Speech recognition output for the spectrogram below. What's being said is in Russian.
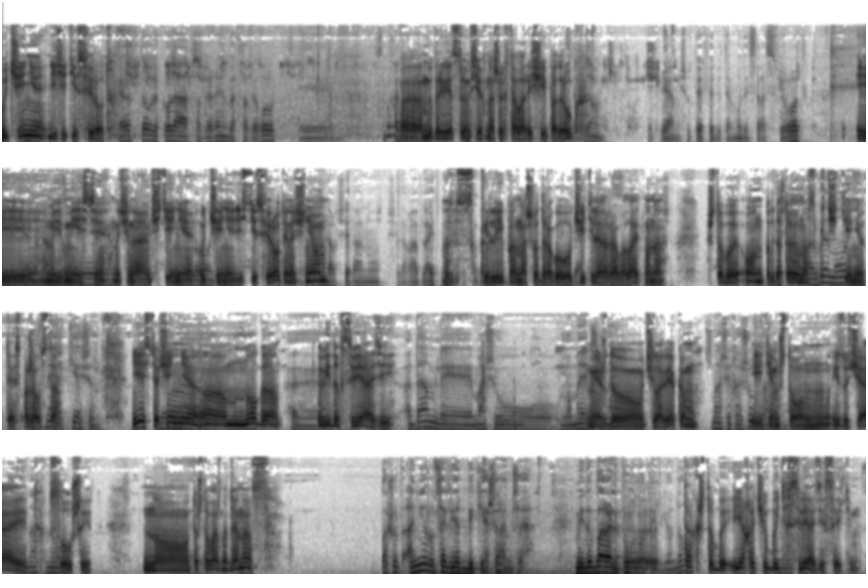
Учение десяти сферот. Э, мы приветствуем всех наших товарищей и подруг. И мы вместе начинаем чтение учения десяти сферот и начнем с клипа нашего дорогого учителя Рава Лайтмана — чтобы он подготовил нас к чтению тест. Пожалуйста. Есть очень э, много видов связей между человеком и тем, что он изучает, слушает. Но то, что важно для нас, так, чтобы я хочу быть в связи с этим.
